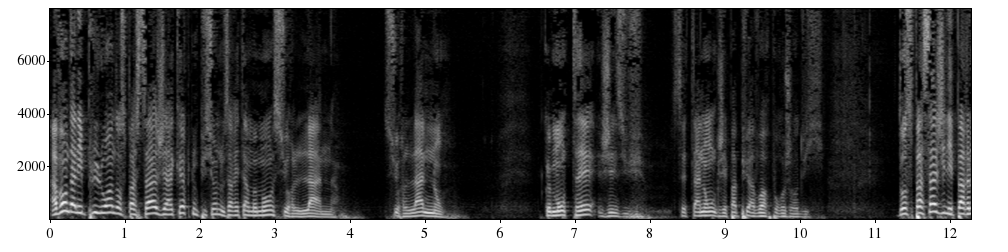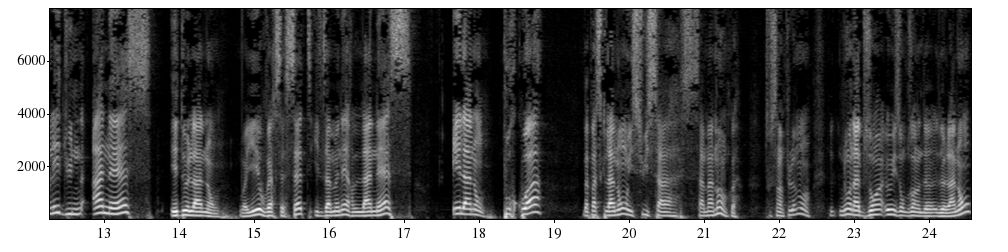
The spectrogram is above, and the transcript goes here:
Avant d'aller plus loin dans ce passage, j'ai à cœur que nous puissions nous arrêter un moment sur l'âne, sur l'ânon que montait Jésus. Cet anon que j'ai pas pu avoir pour aujourd'hui. Dans ce passage, il est parlé d'une ânesse et de l'anon. Vous voyez, au verset 7, ils amenèrent l'ânesse et l'anon. Pourquoi? Bah Parce que l'anon, il suit sa, sa maman, quoi. Tout simplement. Nous, on a besoin, eux, ils ont besoin de, de l'anon.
